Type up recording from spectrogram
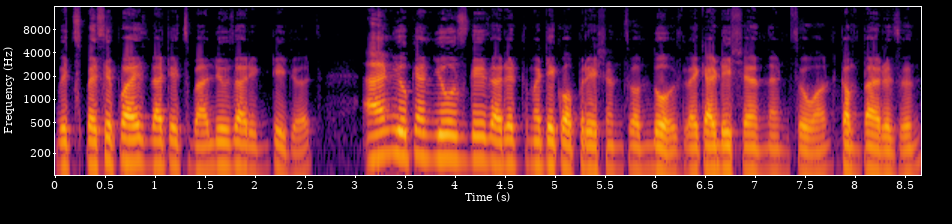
which specifies that its values are integers and you can use these arithmetic operations on those like addition and so on, comparison,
